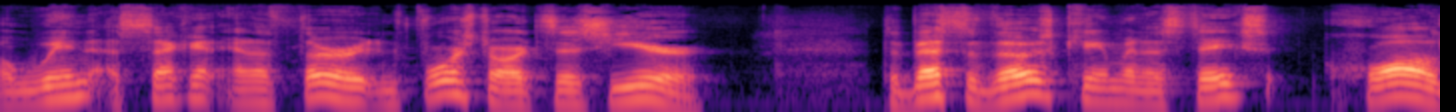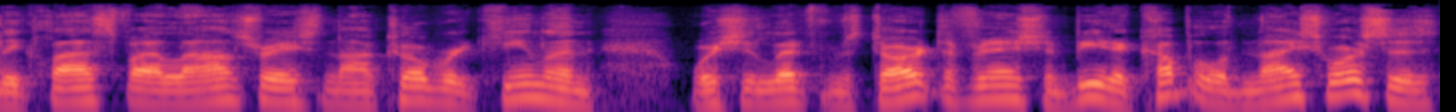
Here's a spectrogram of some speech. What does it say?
a win, a second, and a third in four starts this year. The best of those came in a stakes quality classified allowance race in October at Keeneland, where she led from start to finish and beat a couple of nice horses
